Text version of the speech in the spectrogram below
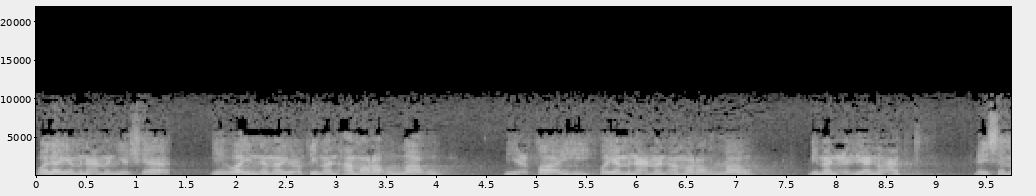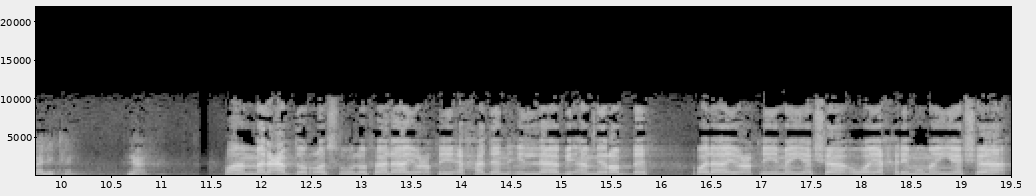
ولا يمنع من يشاء وإنما يعطي من أمره الله بإعطائه ويمنع من أمره الله بمنعه لأنه عبد ليس ملكا. نعم. وأما العبد الرسول فلا يعطي أحدا إلا بأمر ربه ولا يعطي من يشاء ويحرم من يشاء.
